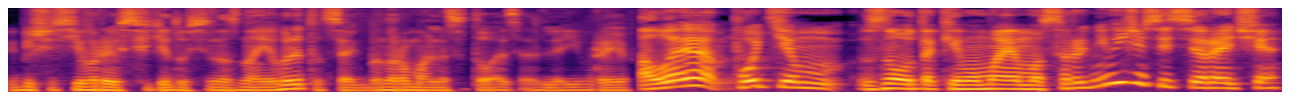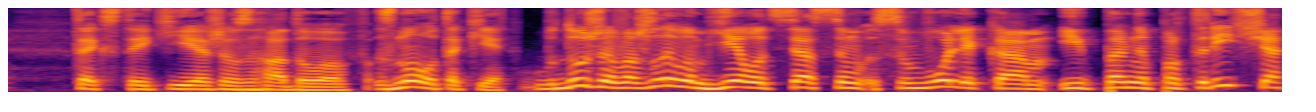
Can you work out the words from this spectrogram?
Більшість євреїв в світі досі не знає євриту, це якби нормальна ситуація для євреїв. Але потім знову таки ми маємо середньовічність ці речі. Тексти, які я вже згадував, знову таки дуже важливим є оця символіка і певне протиріччя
